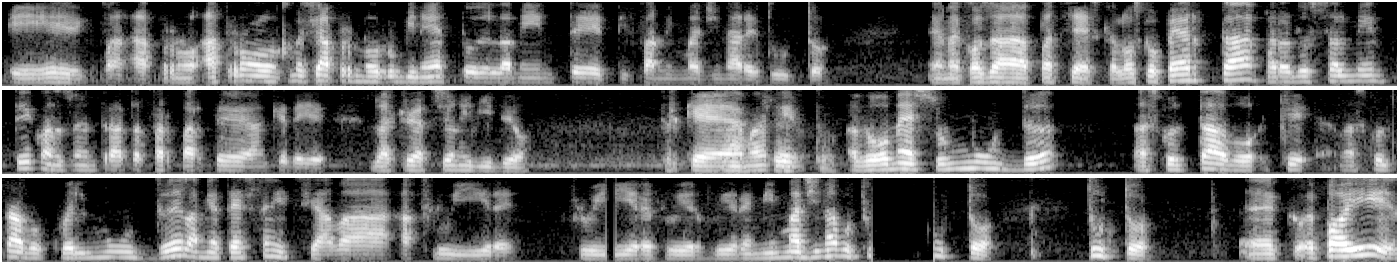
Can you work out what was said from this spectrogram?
e fa, aprono, aprono, come se aprono il rubinetto della mente e ti fanno immaginare tutto. È una cosa pazzesca. L'ho scoperta paradossalmente quando sono entrato a far parte anche della creazione video perché ah, certo. avevo messo un mood, ascoltavo, che, ascoltavo quel mood, la mia testa iniziava a fluire, fluire, fluire, fluire, mi immaginavo tu, tutto, tutto. Ecco, e poi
